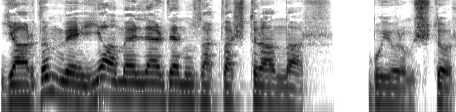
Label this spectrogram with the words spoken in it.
yardım ve iyi amellerden uzaklaştıranlar buyurmuştur.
